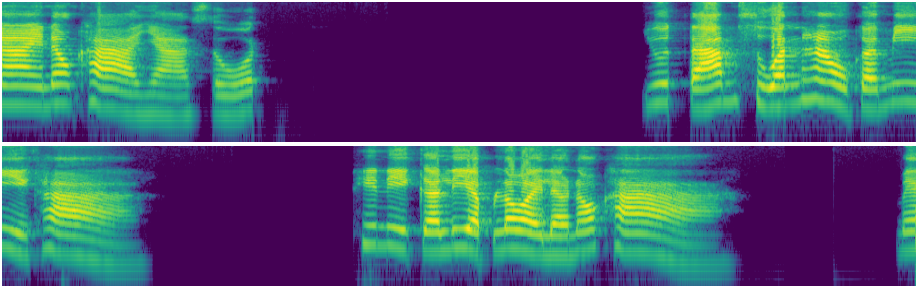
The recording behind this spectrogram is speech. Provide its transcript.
ง่าย ๆ เนาะค่ะหญ้าสดอยู่ตามสวนเราก็มีค่ะ ที่นี่ก็เรียบร้อยแล้วเนาะค่ะ แม่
